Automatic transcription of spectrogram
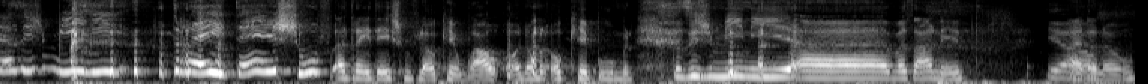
das ist meine 3D-Schaufel. Äh, 3D-Schaufel, okay, wow. Oh, nochmal okay, Boomer. Das ist meine, äh, was auch nicht. Ja. I don't know.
